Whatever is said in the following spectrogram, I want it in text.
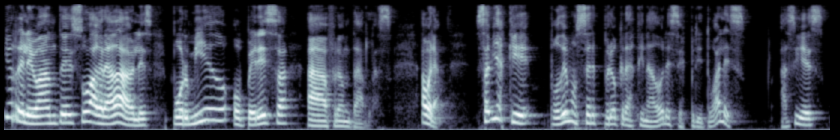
irrelevantes o agradables por miedo o pereza a afrontarlas. Ahora, ¿sabías que podemos ser procrastinadores espirituales? Así es,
